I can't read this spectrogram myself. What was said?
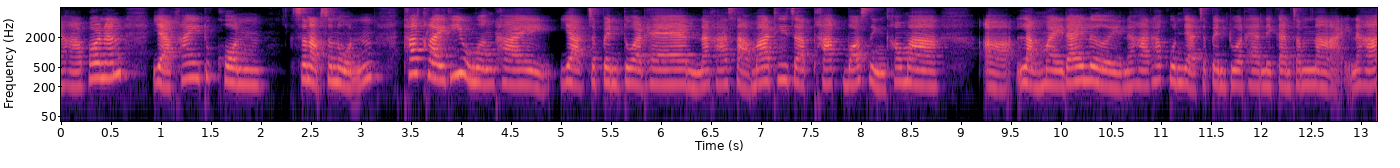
นะคะ เพราะนั้นอยากให้ทุกคน สนับสนุน ถ้าใครที่อยู่เมืองไทยอยากจะเป็นตัวแทนนะคะ สามารถที่จะทักบอสสิงเข้ามาหลังไม้ได้เลยนะคะ ถ้าคุณอยากจะเป็นตัวแทนในการจำหน่ายนะคะ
